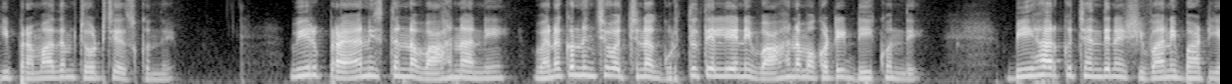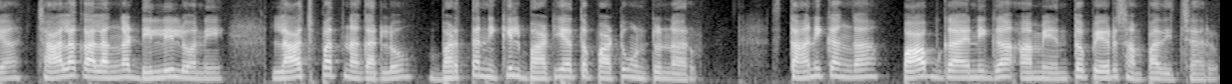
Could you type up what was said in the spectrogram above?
ఈ ప్రమాదం చోటు చేసుకుంది. వీరు ప్రయాణిస్తున్న వాహనాన్ని వెనక నుంచి వచ్చిన గుర్తు తెలియని వాహనం ఒకటి ఢీకొంది. బీహార్కు చెందిన శివాని భాటియా చాలా కాలంగా ఢిల్లీలోని లాజ్పత్ నగర్లో భర్త నిఖిల్ భాటియాతో పాటు ఉంటున్నారు. స్థానికంగా పాప్ గాయనిగా ఆమె ఎంతో పేరు సంపాదించారు.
